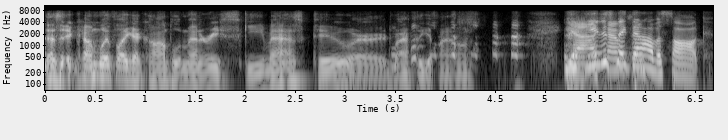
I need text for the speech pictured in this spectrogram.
Does it come with like a complimentary ski mask too, or do I have to get my own? Yeah, you it just make that out of a sock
